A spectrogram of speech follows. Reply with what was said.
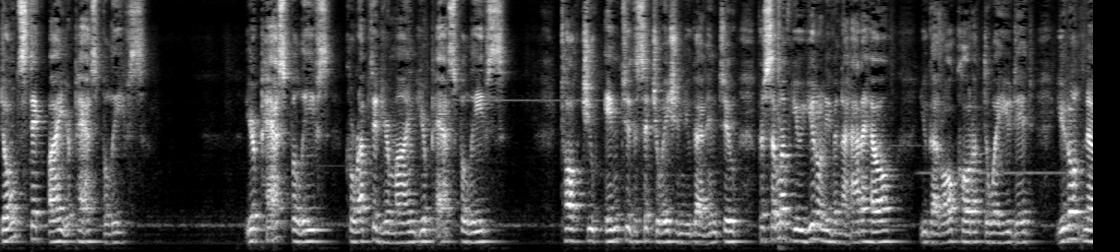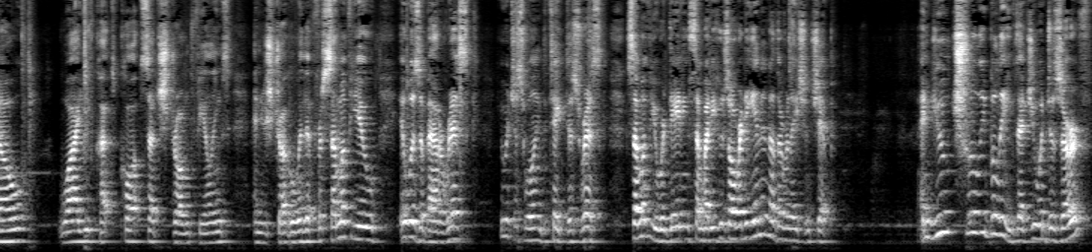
don't stick by your past beliefs. Your past beliefs corrupted your mind. Your past beliefs talked you into the situation you got into. For some of you, you don't even know how the hell you got all caught up the way you did. You don't know why you've caught such strong feelings and you struggle with it. For some of you, it was about a risk. You were just willing to take this risk. Some of you were dating somebody who's already in another relationship. And you truly believe that you would deserve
